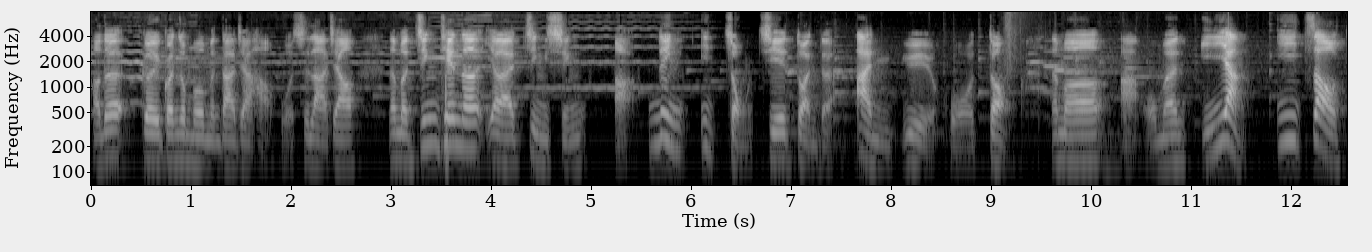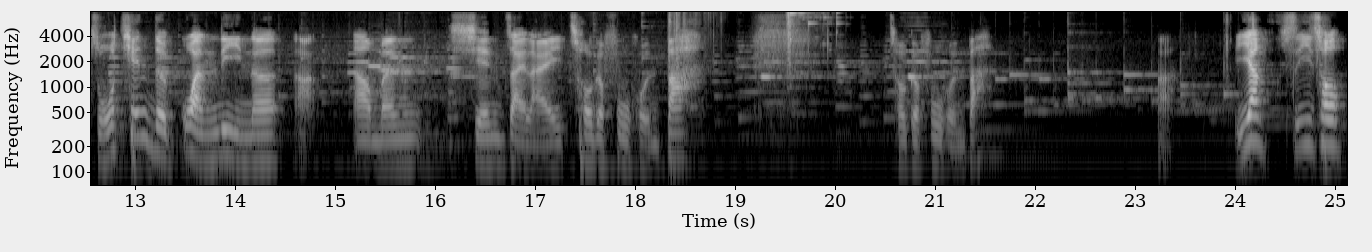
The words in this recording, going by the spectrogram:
好的，各位观众朋友们，大家好，我是辣椒。那么今天呢，要来进行。啊，另一种阶段的暗月活动。那么啊，我们一样依照昨天的惯例呢，啊，那我们先再来抽个复魂吧，抽个复魂吧。啊，一样十一抽，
